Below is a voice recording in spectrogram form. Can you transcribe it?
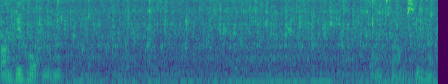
ตั้งที่หกนะฮะ ส องสามสี่หก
